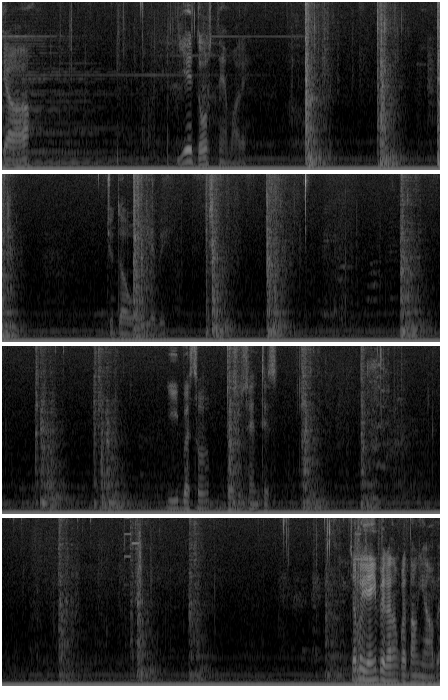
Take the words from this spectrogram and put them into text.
क्या? ये दोस्त हैं हमारे। बसो दो सौ चलो यहीं पे ख़त्म करता हूँ यहाँ पे।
